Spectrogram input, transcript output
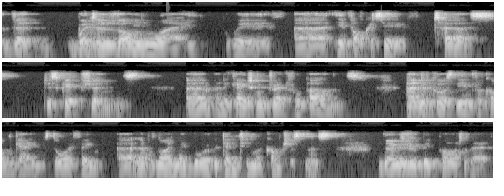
that went a long way with uh, evocative, terse descriptions um, and occasional dreadful puns. And of course, the Infocom games, though I think uh, Level 9 made more of a dent in my consciousness. Those are a big part of it.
